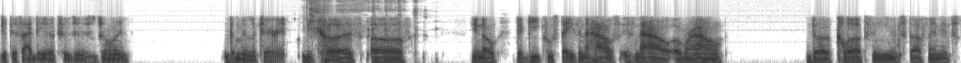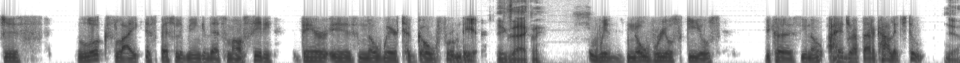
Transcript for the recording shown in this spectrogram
get this idea to just join the military because of, you know, the geek who stays in the house is now around the club scene and stuff. And it's just looks like, especially being in that small city, there is nowhere to go from there Exactly. With no real skills because, you know, I had dropped out of college too. Yeah.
